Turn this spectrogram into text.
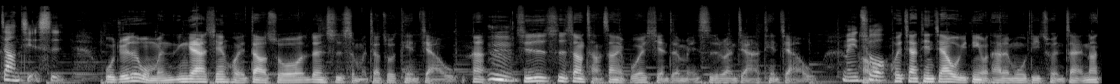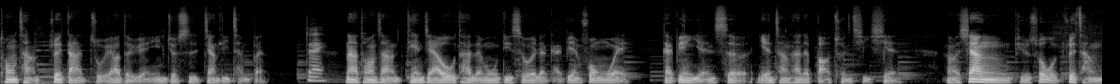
这样解释，我觉得我们应该要先回到说，认识什么叫做添加物。那嗯，其实事实上厂商也不会闲着没事乱加添加物。没错，哦，会加添加物一定有它的目的存在。那通常最大主要的原因就是降低成本。对，那通常添加物它的目的是为了改变风味、改变颜色、延长它的保存期限。好像比如说，我最常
